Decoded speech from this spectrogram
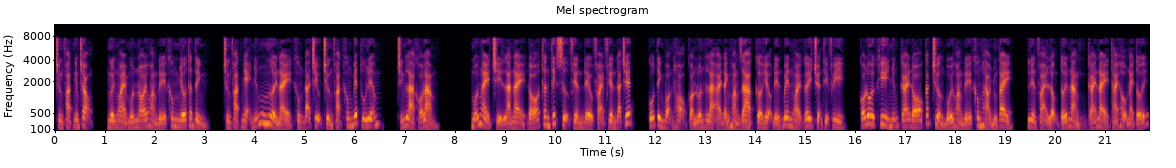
trừng phạt nghiêm trọng, người ngoài muốn nói hoàng đế không nhớ thân tình, trừng phạt nhẹ những người này không đã chịu trừng phạt không biết thu liễm, chính là khó làm. Mỗi ngày chỉ là này đó thân thích sự phiền đều phải phiền đã chết, cố tình bọn họ còn luôn là ái đánh hoàng gia cờ hiệu đến bên ngoài gây chuyện thị phi, có đôi khi những cái đó các trưởng bối hoàng đế không hảo nhúng tay, liền phải lộng tới nàng cái này thái hậu này tới.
